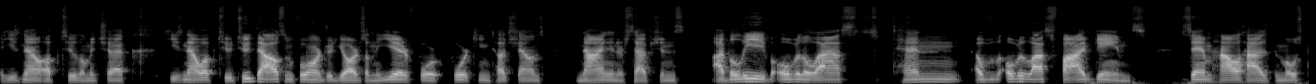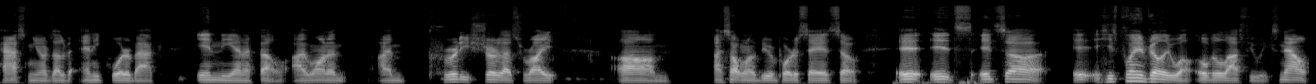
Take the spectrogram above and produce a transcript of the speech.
he's now up to, let me check. He's now up to 2,400 yards on the year for 14 touchdowns, nine interceptions. I believe over the last 10, over, over the last five games, Sam Howell has the most passing yards out of any quarterback in the NFL. I want to, I'm pretty sure that's right. Um, I saw one of the reporters say it. So it, it's, it's, uh, it, he's playing really well over the last few weeks. Now,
